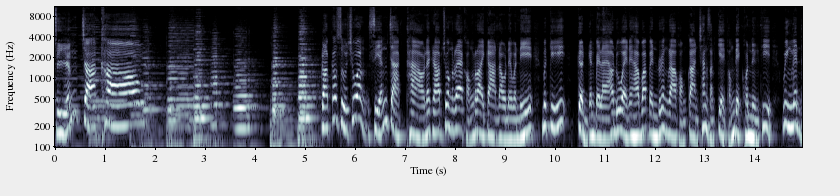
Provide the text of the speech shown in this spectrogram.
เสียงจากข่าว กลับเข้าสู่ช่วงเสียงจากข่าวนะครับ ช่วงแรกของรายการเราในวันนี้ เมื่อกี้เกินกันไปแล้วด้วยนะครับ ว่าเป็นเรื่องราวของการช่างสังเกตของเด็กคนหนึ่งที่วิ่งเล่นแ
